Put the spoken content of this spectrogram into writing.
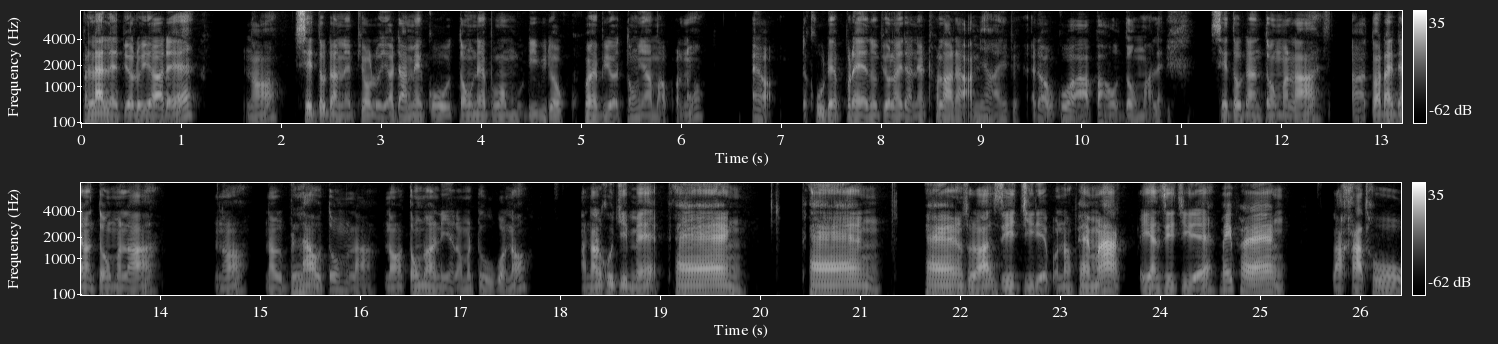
blood လည်းပြောလို့ရတယ် နော်စေတုတ်တန်လည်းပြောလို့ရဒါပေမဲ့ကိုယ်သုံးတဲ့ပုံမှန်မှုတည်ပြီးတော့ခွဲပြီးတော့သုံးရမှာပေါ့နော်အဲ့တော့တခုတည်းပရဲလို့ပြောလိုက်တာနဲ့ထွက်လာတာအများကြီးပဲအဲ့တော့ကိုကဘာကိုသုံးမှာလဲစေတုတ်တန်သုံးမလားအာတွားတိုက်တန်သုံးမလားနော်နောက်ဘလောက်သုံးမလားနော်သုံးတာနေရတော့မတူဘူးပေါ့နော် อันนั้นคูจิเมะแพง แพง แพงสุดละ ZG เด็บเนาะแพงมากไอยัน ZG เด็ไม่แพง ราคาถูก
